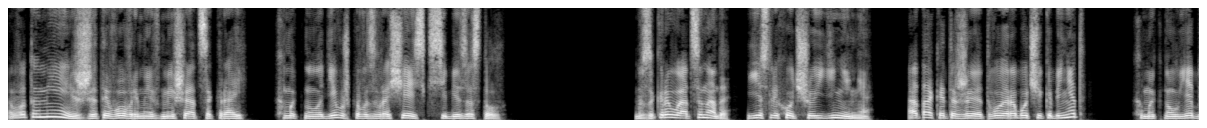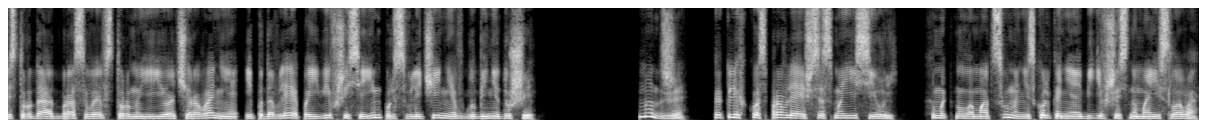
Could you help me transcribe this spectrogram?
«Вот умеешь же ты вовремя вмешаться, край!» Хмыкнула девушка, возвращаясь к себе за стол. «Закрываться надо, если хочешь уединения. А так это же твой рабочий кабинет?» Хмыкнул я, без труда отбрасывая в сторону ее очарования и подавляя появившийся импульс влечения в глубине души. «Над же, как легко справляешься с моей силой», — хмыкнула Мацуна, нисколько не обидевшись на мои слова.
